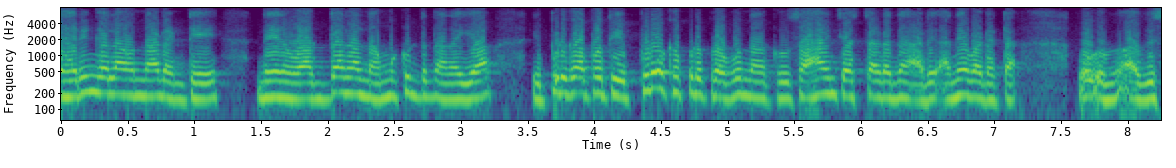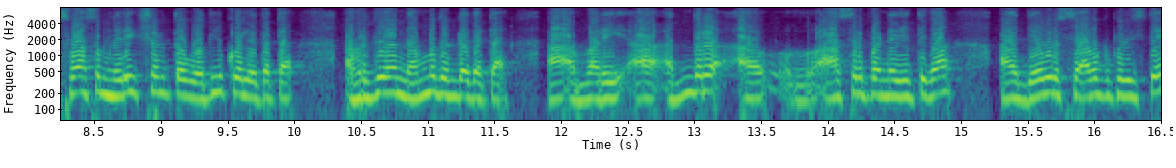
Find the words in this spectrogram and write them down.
ధైర్యంగా ఎలా ఉన్నాడంటే నేను వాగ్దానాలు నమ్ముకుంటున్నానయ్యా. ఇప్పుడు కాకపోతే ఎప్పుడో ఒకప్పుడు ప్రభు నాకు సహాయం చేస్తాడని అనేవాడట. ఉండేదట విశ్వాసం నిరీక్షణతో వదులుకోలేదట. ఆ హృదయం నెమ్మది ఉండేదట మరి ఆ అందరూ ఆ ఆశ్రయపడిన రీతిగా ఆ దేవుడు సేవకు పిలిస్తే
